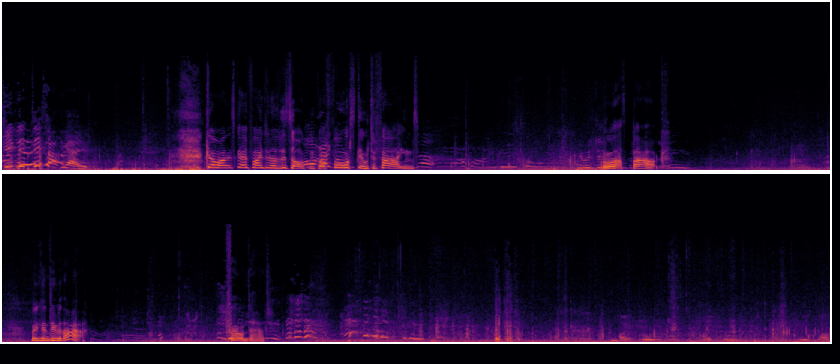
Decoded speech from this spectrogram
she did this at the end. Come on, let's go and find another dog. We've oh, got Oh, four still to find. You Oh, that's bark. What are you going to do with that? Throw it on Dad. Hi, cool. Hi, cool. We've got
